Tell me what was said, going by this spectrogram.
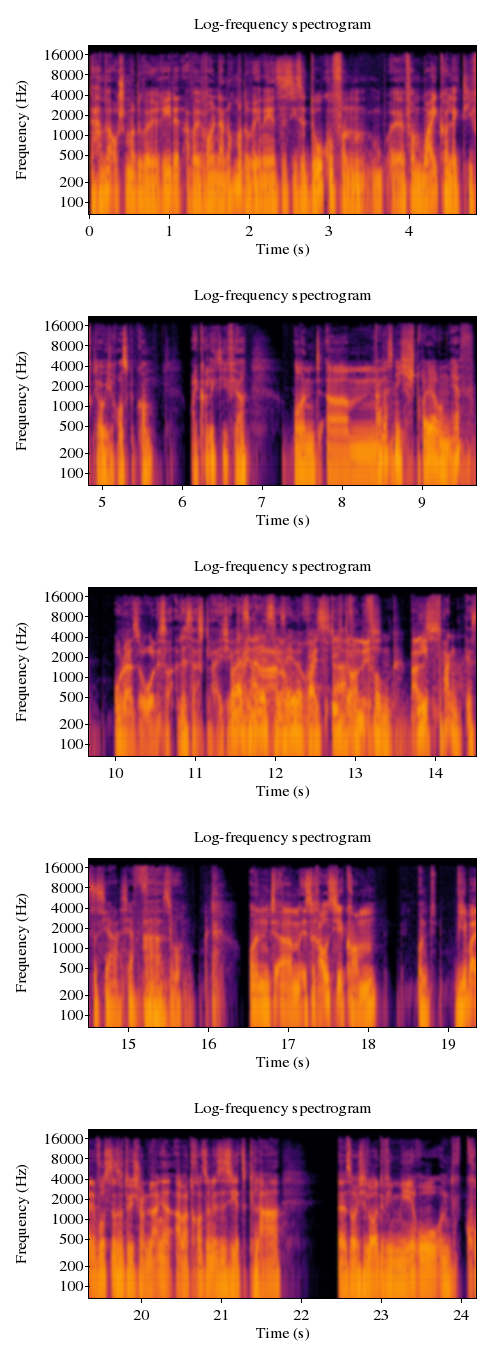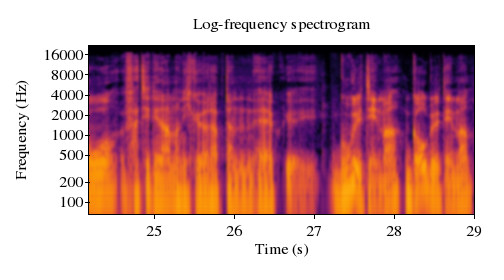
da haben wir auch schon mal drüber geredet, aber wir wollen da nochmal drüber reden. Jetzt ist diese Doku von, äh, vom Y-Kollektiv, glaube ich, rausgekommen. Y-Kollektiv, ja. Und ähm, War das nicht Steuerung F? oder so, das ist doch alles das Gleiche. Das Keine alles Ahnung. derselbe Weiß ich doch nicht. Funk. Alles, Nee, Funk ist es ja. Ist ja Funk. Ah, so. Und ähm, ist rausgekommen und wir beide wussten es natürlich schon lange, aber trotzdem ist es jetzt klar, äh, solche Leute wie Mero und Co., falls ihr den Namen noch nicht gehört habt, dann äh, äh, googelt den mal, googelt den mal.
